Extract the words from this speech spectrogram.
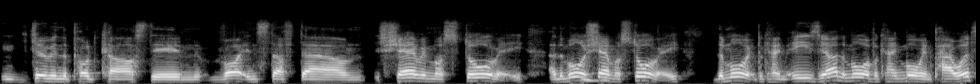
doing the podcasting, writing stuff down, sharing my story. And the more mm-hmm. I share my story, the more it became easier, the more I became more empowered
